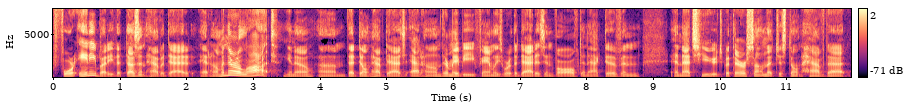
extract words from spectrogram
for anybody that doesn't have a dad at home, and there are a lot, you know, um, that don't have dads at home. There may be families where the dad is involved and active, and and that's huge. But there are some that just don't have that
